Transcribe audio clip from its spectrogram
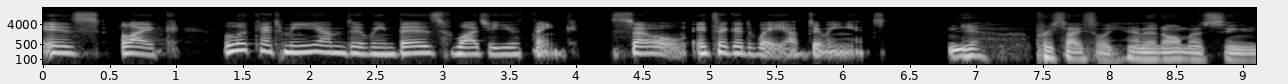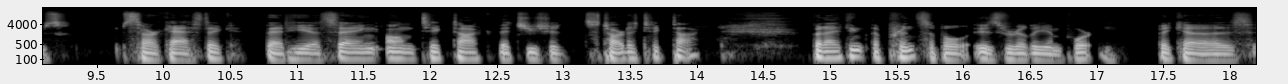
is like look at me, I'm doing this, what do you think? So, it's a good way of doing it. Yeah, precisely. And it almost seems sarcastic that he is saying on TikTok that you should start a TikTok. But I think the principle is really important because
